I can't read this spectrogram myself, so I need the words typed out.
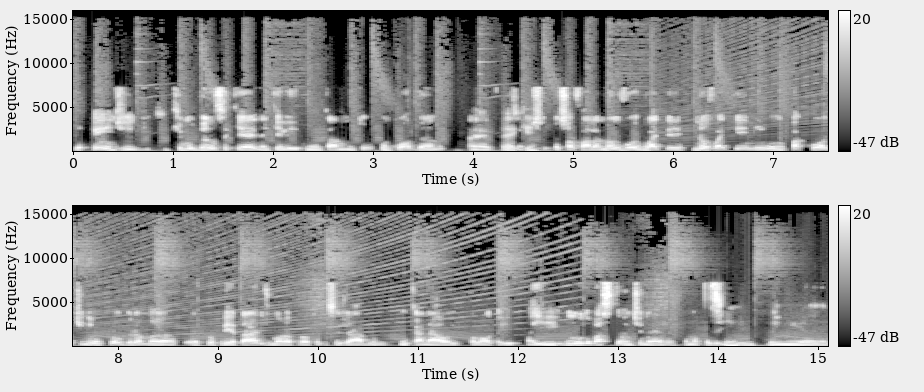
depende de que, que mudança que é, né? Que ele não tá muito concordando. É, por É exemplo, que- se o pessoal fala, não vou, vai ter, não vai ter nenhum pacote, nenhum programa é, proprietário de uma hora pra outra, você já abre um, um canal e coloca aí. Aí muda bastante, né? É uma coisa Sim. bem, bem é,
